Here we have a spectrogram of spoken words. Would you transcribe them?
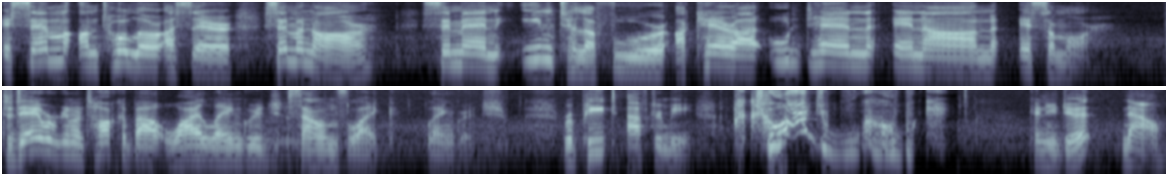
esem antolor aser seminar semen intelafur akera unten enan esamor. Today we're going to talk about why language sounds like language. Repeat after me. Can you do it? Now,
